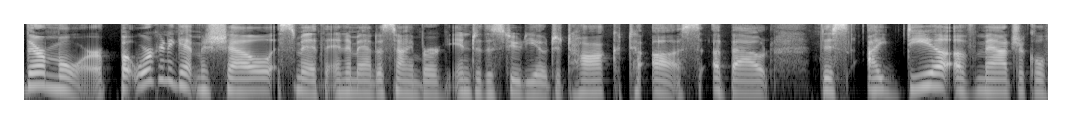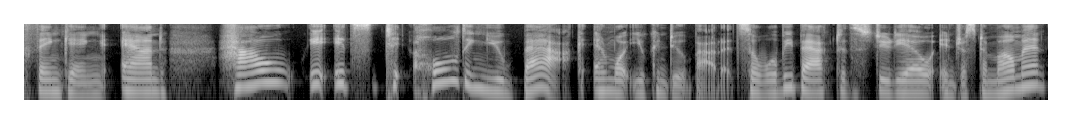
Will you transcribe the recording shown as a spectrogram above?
There are more, but we're going to get Michelle Smith and Amanda Steinberg into the studio to talk to us about this idea of magical thinking and how it's t- holding you back and what you can do about it. So we'll be back to the studio in just a moment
